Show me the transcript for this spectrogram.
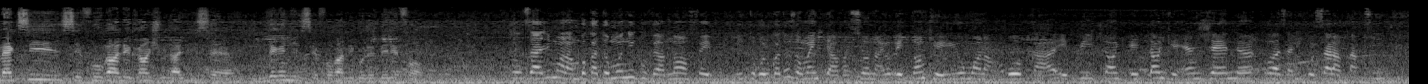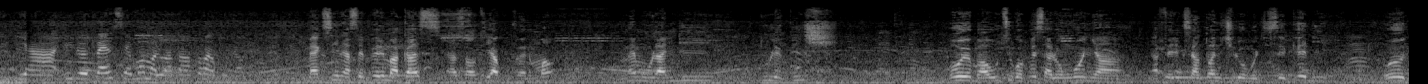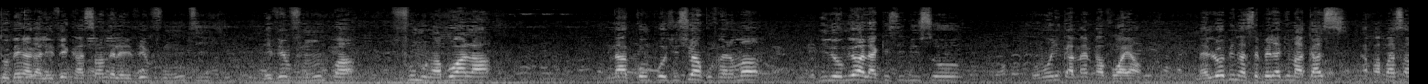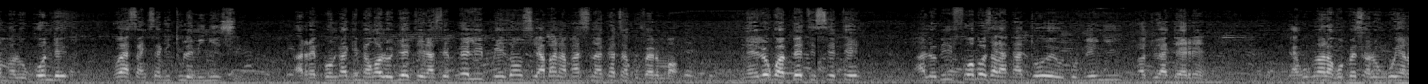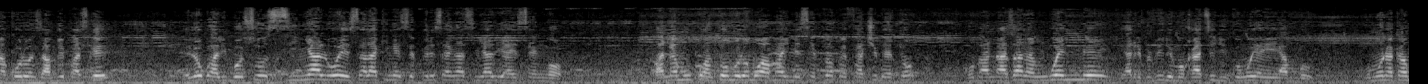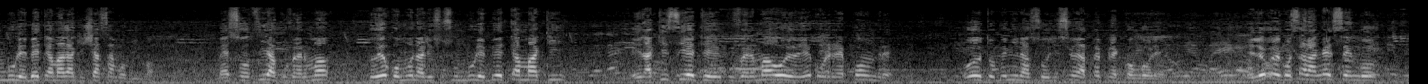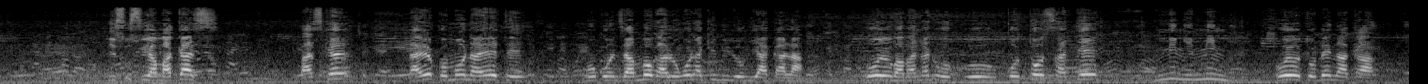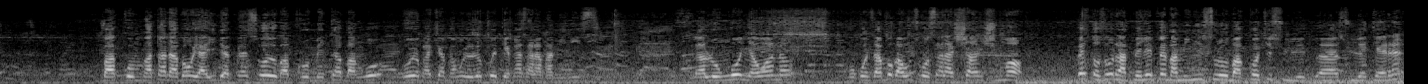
merci sephora le grand journaliste ndenge nini sephora mikolo ebele fort tozali mwana mboka tomoni gouvernement faibli tokoluka tozwa mwa intervention na yo etant ke yo mwana mboka epuis etant ke un jeune oyo azali kosala parti ya udps mwa maloba par rapport ya gouvernement maxine asepeli makasi na sorti ya gouvernement meme olandi tous les couches oyo bauti kopesa longonya na félix antoine chilombo tshisekedi oyo tobengaka levie kasanda na levie mfumuti levie mfumumpa fumu na bwala na composition ya gouvernement bilonge oyo alakisi biso omoni quand même bavoyant mais lobi nasepelaki makasi na papa samba lokonde oyo asangisaki tous les ministres arepondaki bango alobi ete nasepeli présence ya bana basi na kati ya gouvernement na eloko abetisi ete alobi fo bozala bato oyo tobengi bato ya terrain ya kokanga na kopesa longonya na nkolo nzambe parce que eloko ya liboso signal oyo esalaki nga esepelisaki nga signal ya esengo banda muku antombolo mwa mai mese propre faci beton kobanda aza na ngwende ya république démocratique du congo ya eyambo omonaka mbula ebetamaka kinshasa mobimba mais sorti ya gouvernement toye komona lisusu mbula ebetamaki elakisi ete gouvernement oyo eye korépondre oyo tobengi na solution ya peuple congolais eloko ekosala ngai esengo lisusu ya makasi parce que naye komona ete mokonzi ya mboka alongolaki bilongi ya kala oyo babandaki kotosa te mingimingi oyo tobengaka bakombata dabord ya idps oyo baprometa bango oyo batya bango lelo mpo ete bazala baministre na longonya wana mokonzi ya mboka auti kosala changement mpe tozorapele mpe baministre oyo bakoti sur le euh, terrain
